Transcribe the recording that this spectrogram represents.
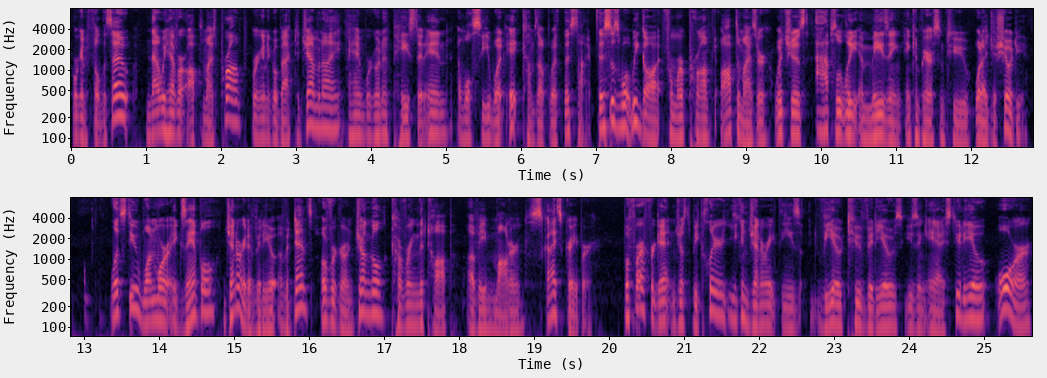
We're going to fill this out. Now we have our optimized prompt. We're going to go back to Gemini and we're going to paste it in and we'll see what it comes up with this time. This is what we got from our prompt optimizer, which is absolutely amazing in comparison to what I just showed you. Let's do one more example, generate a video of a dense, overgrown jungle covering the top of a modern skyscraper. Before I forget, and just to be clear, you can generate these Veo 2 videos using AI Studio or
